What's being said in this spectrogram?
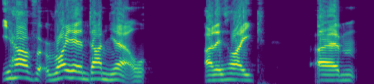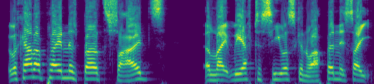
you have Roirr and Danyel, and it's like um, we're kind of playing as both sides, and like we have to see what's going to happen. It's like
